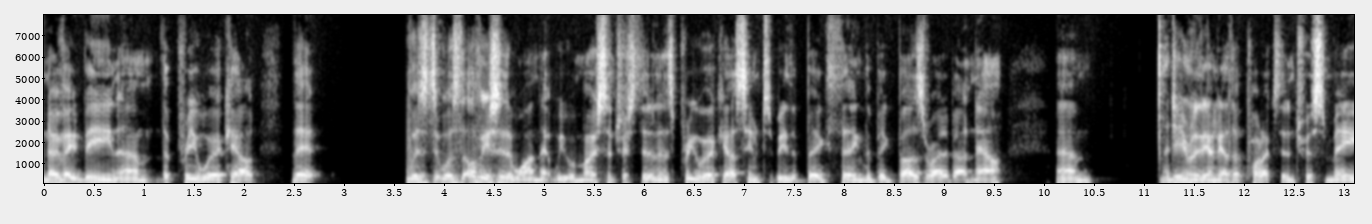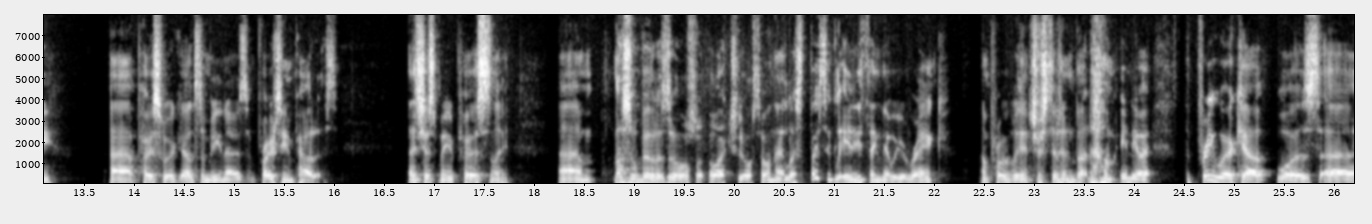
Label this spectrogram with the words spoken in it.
Novate being um, the pre-workout that was was obviously the one that we were most interested in. As pre-workout seemed to be the big thing, the big buzz right about now. Um, generally the only other products that interest me uh, post workouts, aminos, and protein powders. That's just me personally. Um, muscle builders are also actually also on that list. Basically anything that we rank, I'm probably interested in. But um, anyway, the pre-workout was uh,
